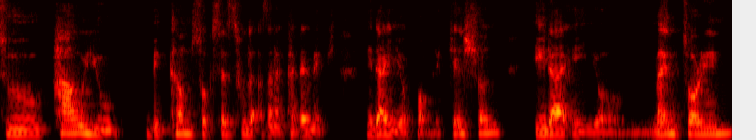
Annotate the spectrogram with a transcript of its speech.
to how you become successful as an academic, either in your publication, either in your mentoring,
